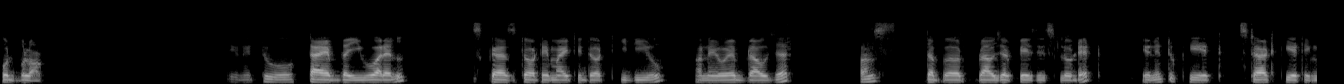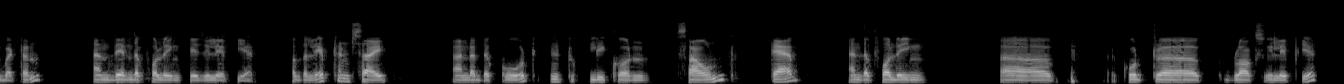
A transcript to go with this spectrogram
code blocks. You need to type the URL scratch.mit.edu on a web browser. Once the browser page is loaded, you need to create start creating button and then the following page will appear. On the left hand side under the code you need to click on sound tab and the following uh, code uh, blocks will appear.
